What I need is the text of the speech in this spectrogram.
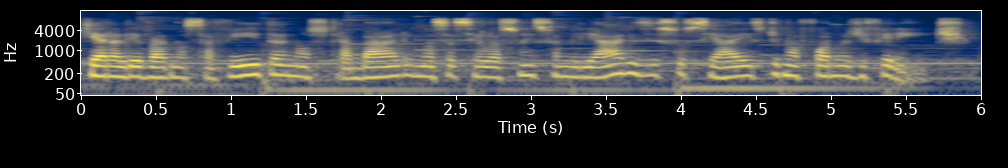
que era levar nossa vida, nosso trabalho, nossas relações familiares e sociais de uma forma diferente.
